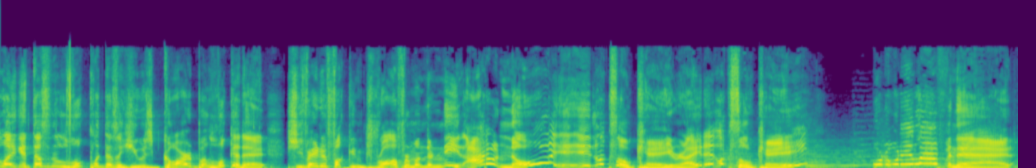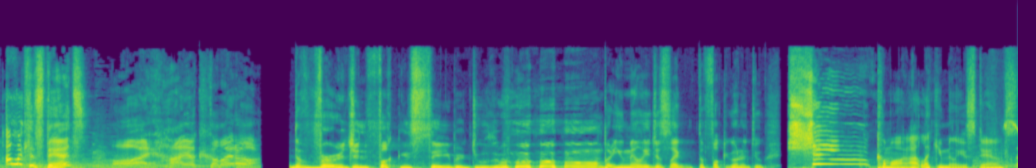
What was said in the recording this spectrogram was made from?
Like it doesn't look like there's a huge guard, but look at it. She's ready to fucking draw from underneath. I don't know. It, it looks okay, right? It looks okay. What, what are you laughing at? I like this stance. The virgin fucking saber dueler. but Yumiella's just like, the fuck you gonna do? Shing! Come on, I like Yumiella's stance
